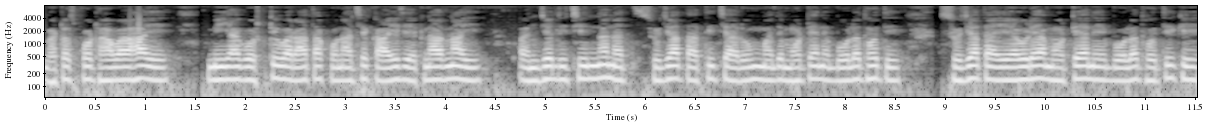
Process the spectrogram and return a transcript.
घटस्फोट हवा आहे. मी या गोष्टीवर आता कोणाचे काहीच ऐकणार नाही. अंजलीची ननद सुजाता तिच्या रूममध्ये मोठ्याने बोलत होती. सुजाता एवढ्या मोठ्याने बोलत होती की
